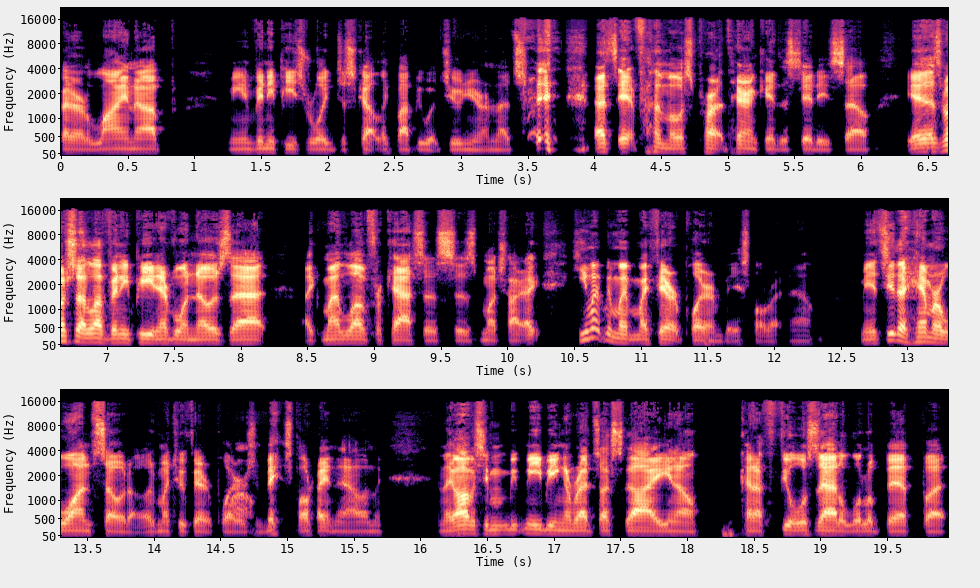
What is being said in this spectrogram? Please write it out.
better lineup. I mean, Vinny P's really just got like Bobby Witt Jr. and that's that's it for the most part there in Kansas City. So yeah, as much as I love Vinny P and everyone knows that, like my love for Casas is much higher. Like, he might be my, my favorite player in baseball right now. I mean, it's either him or Juan Soto my two favorite players wow. in baseball right now, and and like obviously me being a Red Sox guy, you know, kind of fuels that a little bit. But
